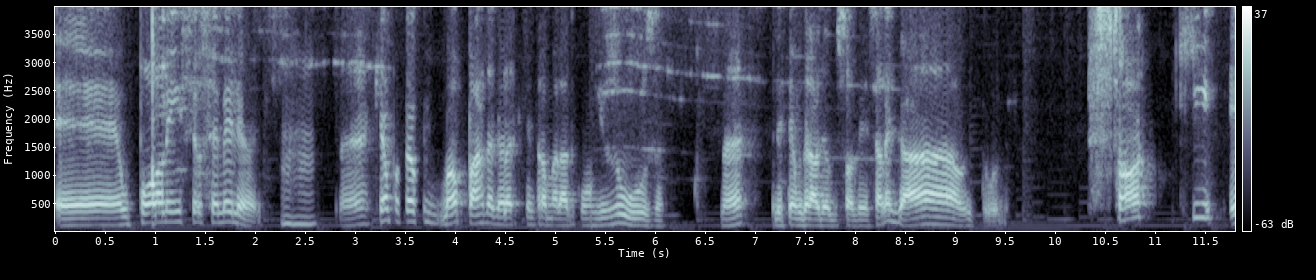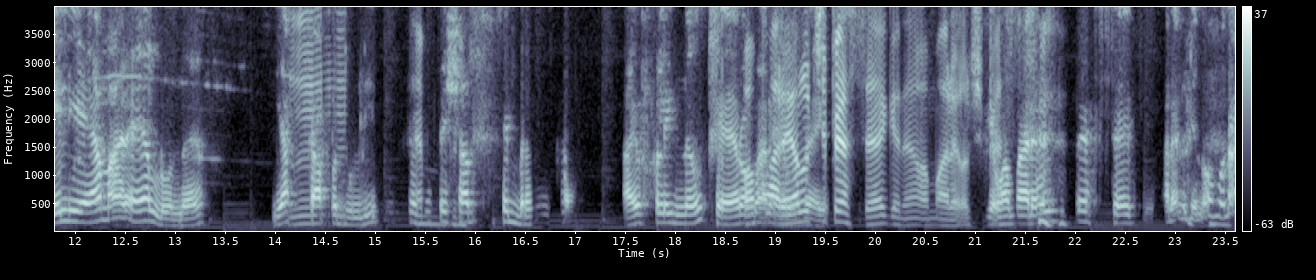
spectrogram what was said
é o pólen e seus semelhantes, uhum. né? que é o papel que a maior parte da galera que tem trabalhado com riso usa né? Ele tem um grau de absorvência legal e tudo. Só que ele é amarelo, né? E a Hum. capa do livro já É tinha fechado pra ser branca. Aí eu falei, não quero O amarelo. amarelo velho. te persegue, né? O amarelo te E o persegue. amarelo me persegue. Amarelo de novo, não!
